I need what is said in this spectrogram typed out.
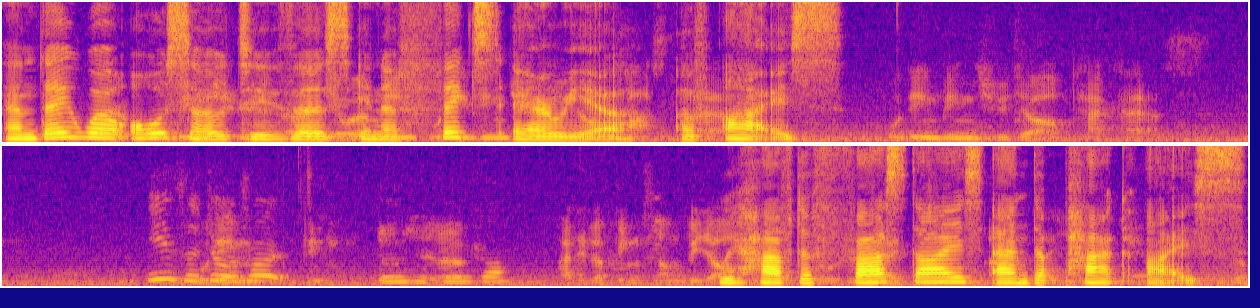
And they will also do this in a fixed area of ice. We have the fast ice and the pack ice.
